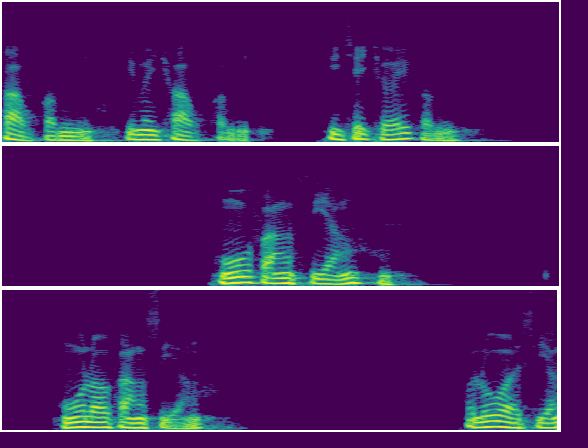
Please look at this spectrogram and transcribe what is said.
ชอบก็มี ที่ไม่ชอบก็มี ที่เฉยๆก็มี หูฟังเสียง หูเราฟังเสียง รู้ว่าเสียง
